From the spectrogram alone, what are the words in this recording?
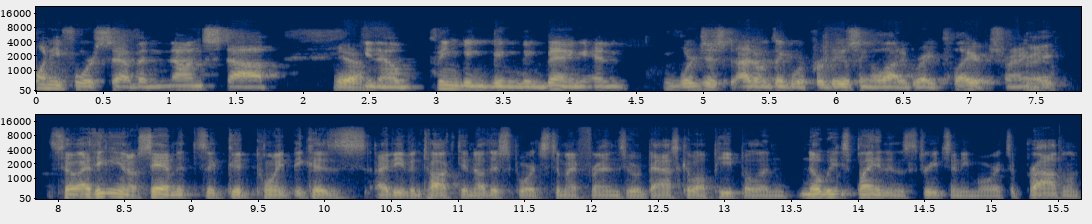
24-7 nonstop yeah. you know bing bing bing bing bing and we're just i don't think we're producing a lot of great players right? Right. So i think you know sam it's a good point because i've even talked in other sports to my friends who are basketball people and nobody's playing in the streets anymore. It's a problem.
